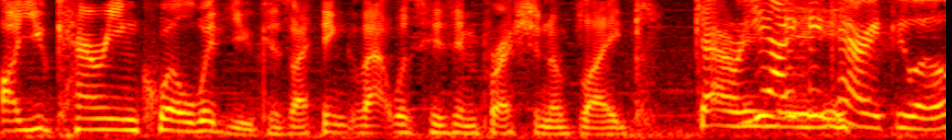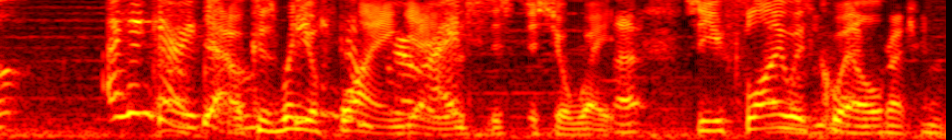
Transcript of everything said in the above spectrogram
Are you carrying Quill with you? Because I think that was his impression of like carry Yeah, me. I can carry Quill. I can carry Quill. Yeah, because when You you're flying, for a yeah, ride. it's just, just your weight. Uh, so you fly with Quill. impression.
